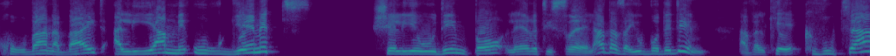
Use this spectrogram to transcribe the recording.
חורבן הבית עלייה מאורגנת של יהודים פה לארץ ישראל. עד אז היו בודדים, אבל כקבוצה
